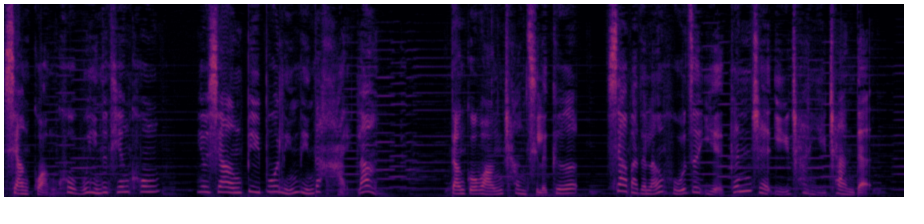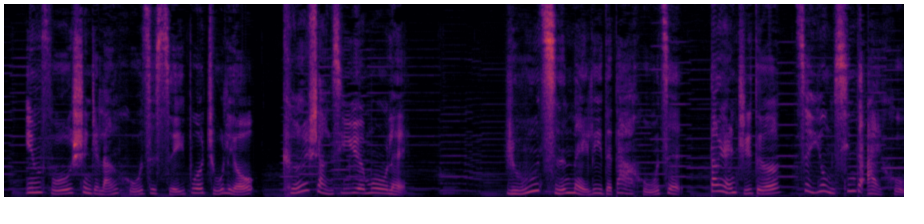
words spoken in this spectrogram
像广阔无垠的天空，又像碧波粼粼的海浪。当国王唱起了歌，下巴的蓝胡子也跟着一颤一颤的，音符顺着蓝胡子随波逐流，可赏心悦目嘞。如此美丽的大胡子，当然值得最用心的爱护。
